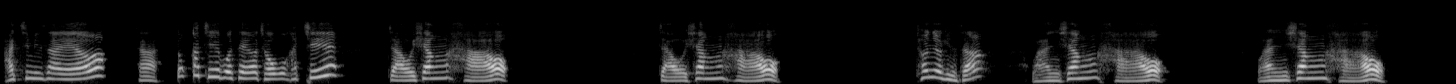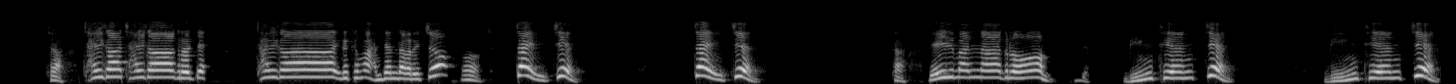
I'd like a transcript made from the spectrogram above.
아침 인사예요. 자, 똑같이 해보세요. 저거 같이 짜오샹하오 짜오샹하오 저녁 인사 완샹하오 완샹하오 자, 잘 가, 잘 가. 그럴 때, 잘 가. 이렇게 하면 안 된다 그랬죠? 어. 짜이진. 짜이진. 자, 내일 만나. 그럼, 밍티엔见. 밍티엔见.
